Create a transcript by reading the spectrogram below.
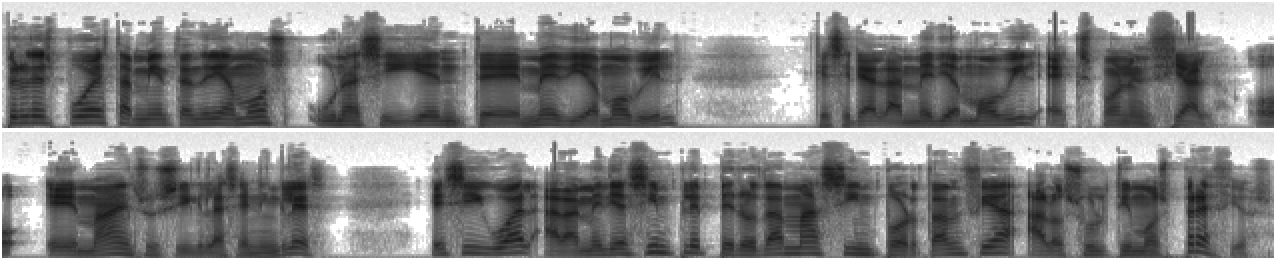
Pero después también tendríamos una siguiente media móvil que sería la media móvil exponencial, o EMA en sus siglas en inglés. Es igual a la media simple, pero da más importancia a los últimos precios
